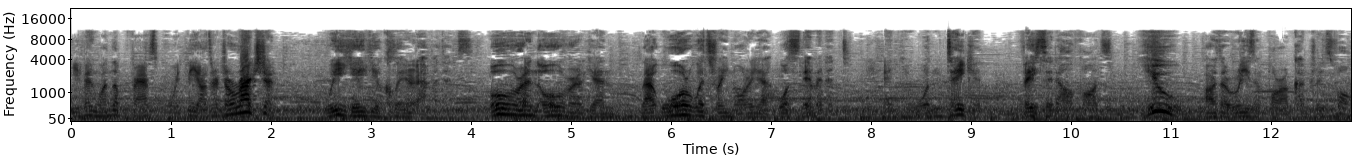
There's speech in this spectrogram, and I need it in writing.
even when the facts point the other direction. We gave you clear evidence, over and over again, that war with Draynoria was imminent, and you wouldn't take it. Face it, Alphonse, you are the reason for our country's fall.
